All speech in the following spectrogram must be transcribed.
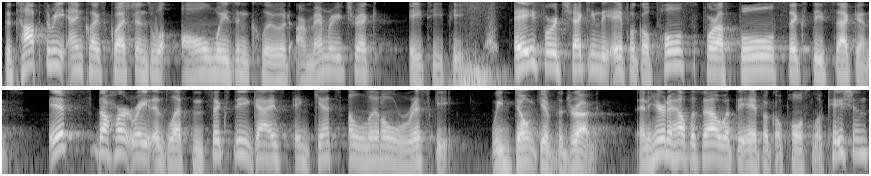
The top three NCLEX questions will always include our memory trick, ATP. A for checking the apical pulse for a full 60 seconds. If the heart rate is less than 60, guys, it gets a little risky. We don't give the drug. And here to help us out with the apical pulse location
